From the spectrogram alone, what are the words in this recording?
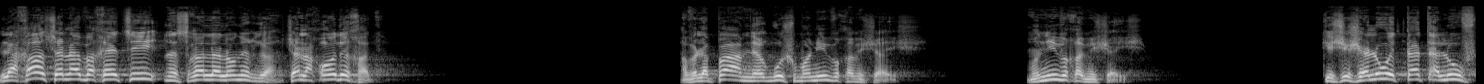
לאחר שנה וחצי נסראללה לא נרגע, שלח עוד אחד. אבל הפעם נהרגו 85 איש. 85 איש. כששאלו את תת-אלוף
